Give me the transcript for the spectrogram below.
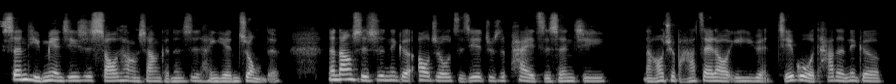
身体面积是烧烫伤，可能是很严重的。那当时是那个澳洲直接就是派直升机。然后去把他载到医院，结果他的那个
